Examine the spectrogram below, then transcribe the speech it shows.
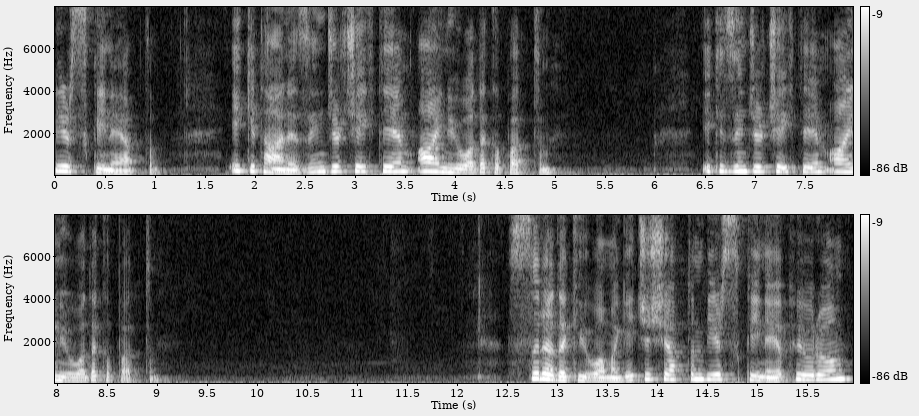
Bir sık iğne yaptım. 2 tane zincir çektim. Aynı yuvada kapattım. 2 zincir çektim. Aynı yuvada kapattım. Sıradaki yuvama geçiş yaptım. Bir sık iğne yapıyorum.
